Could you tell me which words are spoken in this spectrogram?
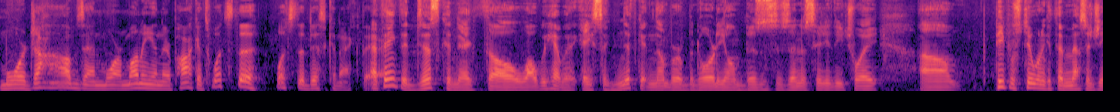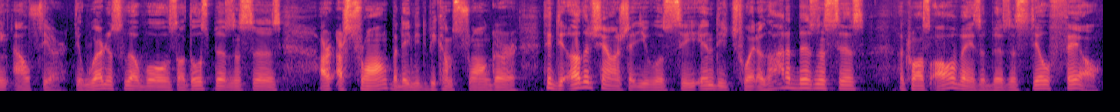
more jobs and more money in their pockets. What's the what's the disconnect there? I think the disconnect, though, while we have a, a significant number of minority-owned businesses in the city of Detroit, um, people still want to get the messaging out there. The awareness levels of those businesses are, are, strong, but they need to become stronger. I think the other challenge that you will see in Detroit, a lot of businesses across all veins of business still fail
